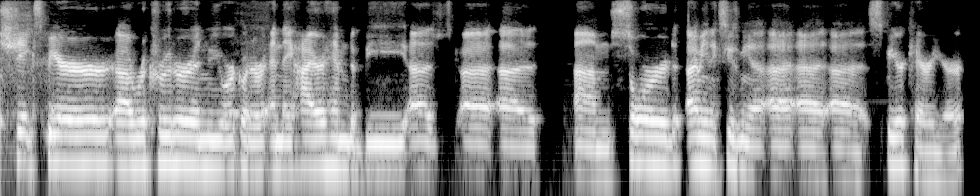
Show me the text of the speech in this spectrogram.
Shakespeare uh, recruiter in New York, or whatever, and they hire him to be a, a, a um, sword. I mean, excuse me, a, a, a, a spear carrier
